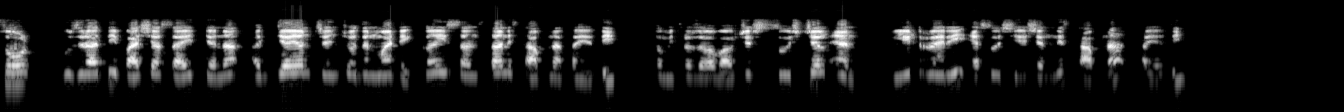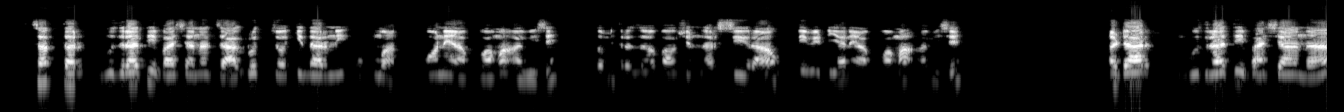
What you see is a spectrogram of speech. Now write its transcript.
સોળ ગુજરાતી ભાષા સાહિત્યના અધ્યયન સંશોધન માટે કઈ સંસ્થાની સ્થાપના થઈ હતી? તો મિત્રો જવાબ આવશે સોશિયલ એન્ડ લિટરરી એસોસિએશનની સ્થાપના થઈ હતી. સત્તર, ગુજરાતી ભાષાના જાગૃત ચોકીદારની ઉપમા કોને આપવામાં આવી છે? તો મિત્ર જવાબ આવશે નરસિંહ રાવ દિવેટિયાને આપવામાં આવી છે. અઢાર, ગુજરાતી ભાષાના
